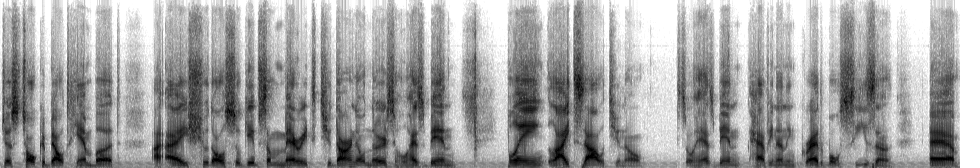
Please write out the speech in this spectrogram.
just talk about him, but I, I should also give some merit to Darnell Nurse, who has been playing lights out, you know. So he has been having an incredible season. Um,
